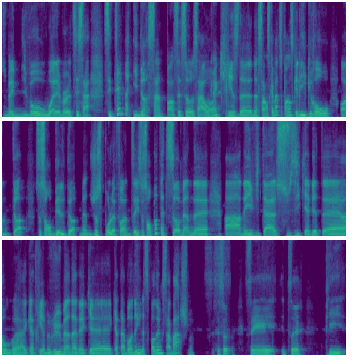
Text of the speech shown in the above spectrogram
du même niveau ou whatever. Tu sais, ça, c'est tellement innocent de penser ça. Ça n'a aucun crise de, sens. Comment tu penses que les gros on top se sont build-up, man, juste pour le fun? Tu sais, ils se sont pas fait ça, man, euh, en invitant Suzy qui habite euh, à la quatrième rue, man, avec euh, quatre abonnés. C'est pas même que ça marche. C'est ça. C'est, tu sais, puis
